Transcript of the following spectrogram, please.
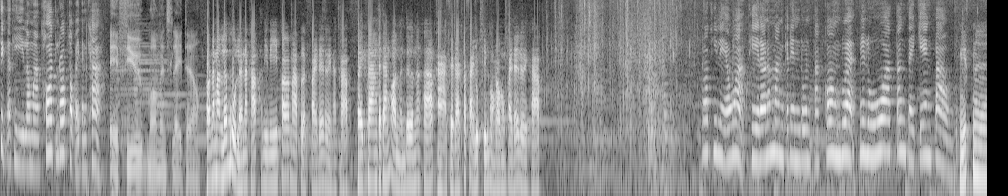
10 นาทีเรามาทอดรอบต่อไปกันค่ะ A few moments later. พอน้ำมันเริ่มอุ่นแล้วนะครับทีนี้ก็มาเปิดไฟได้เลยนะครับ ไฟกลางไปทางอ่อนเหมือนเดิมนะครับ อ่า เสร็จแล้วก็ใส่ลูกชิ้นของเราลงไปได้เลยครับ รอบที่แล้วอะเทแล้วน้ำมันกระเด็นโดนตากล้องด้วย ไม่รู้ว่าตั้งใจแกล้งเปล่า นิดนึง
